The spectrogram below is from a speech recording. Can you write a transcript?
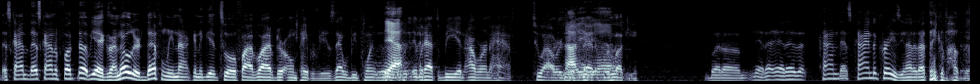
That's kind of that's kind of fucked up. Yeah, because I know they're definitely not going to give 205 Live their own pay per views. That would be pointless. Yeah. it, would- it would have to be an hour and a half, two hours Not if, even, if we're lucky. But um, yeah, that, yeah, that, that kind that's kind of crazy. Now that I think about that.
